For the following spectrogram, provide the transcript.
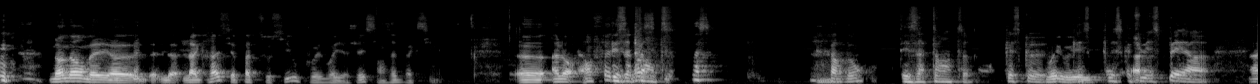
non, non, mais euh, la, Grèce, il n'y a pas de souci, vous pouvez voyager sans être vacciné. Euh, alors, en fait. Attentes. Pardon? Tes attentes. Qu'est-ce que, Qu'est-ce, que tu ah. espères? Ah,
